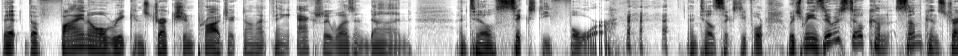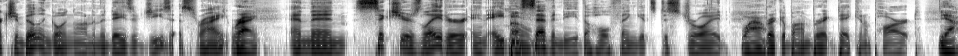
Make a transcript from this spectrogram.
That the final reconstruction project on that thing actually wasn't done until 64 until 64 which means there was still com- some construction building going on in the days of jesus right Right. and then six years later, in AD Boom. 70, the whole thing gets destroyed. Wow. Brick upon brick, taken apart. Yeah.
